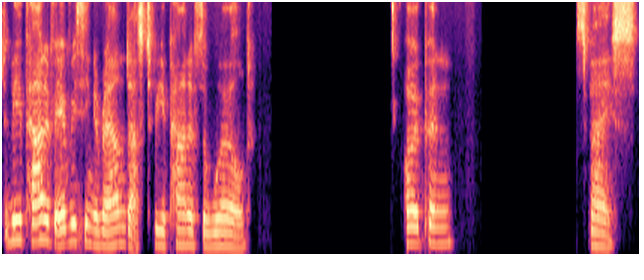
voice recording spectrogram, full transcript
to be a part of everything around us, to be a part of the world. Open space.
